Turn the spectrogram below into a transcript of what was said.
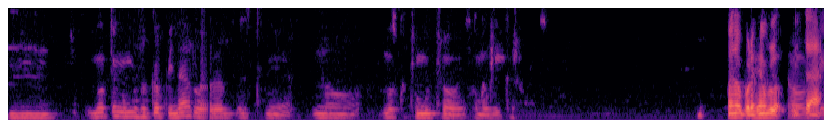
Mm, no tengo mucho que opinar, la verdad es que no, no escucho mucho esa música. Bueno, por ejemplo, ahorita, Ok.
